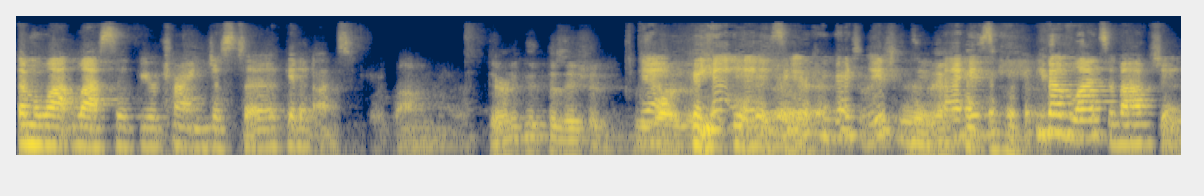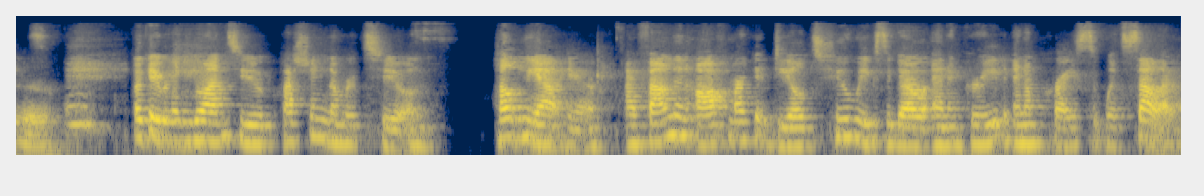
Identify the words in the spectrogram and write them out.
them a lot less if you're trying just to get it unsecured loan. They're in a good position. Yeah, yeah, yeah. Congratulations, you guys. You have lots of options. Okay, we're going to go on to question number two. Help me out here. I found an off market deal two weeks ago and agreed in a price with seller.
